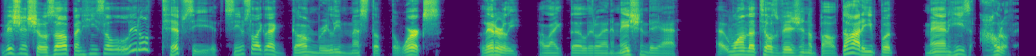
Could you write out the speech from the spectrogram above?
Vision shows up and he's a little tipsy. It seems like that gum really messed up the works. Literally, I like the little animation they add. Uh, one that tells Vision about Dottie, but man, he's out of it.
